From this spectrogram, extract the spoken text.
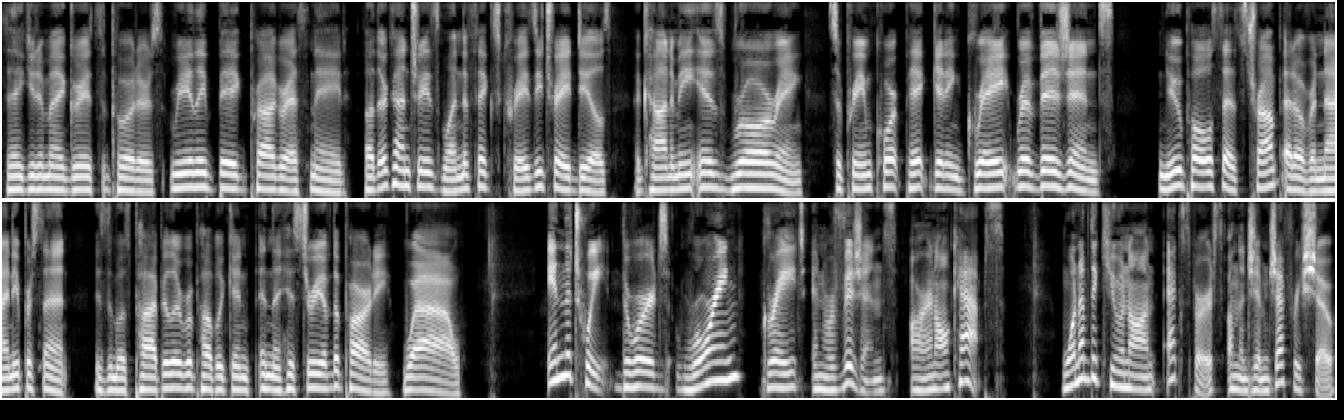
Thank you to my great supporters. Really big progress made. Other countries want to fix crazy trade deals. Economy is roaring. Supreme Court pick getting great revisions. New poll says Trump at over 90% is the most popular Republican in the history of the party. Wow. In the tweet, the words roaring, great, and revisions are in all caps. One of the QAnon experts on the Jim Jefferies show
